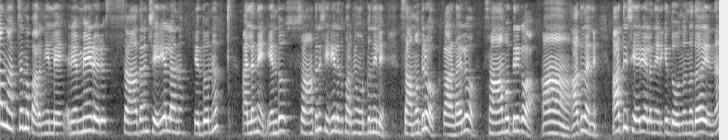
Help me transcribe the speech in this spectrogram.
അന്ന് അച്ചമ്മ പറഞ്ഞില്ലേ രമ്യയുടെ ഒരു സാധനം ശരിയല്ല എന്ന് എന്തോന്ന്? അല്ലെന്നേ എന്തോ സാധനം ശരിയല്ലെന്ന് പറഞ്ഞു ഓർക്കുന്നില്ലേ? സമുദ്രമോ കടലോ സാമുദ്രികവാ ആ അത് തന്നെ. അത് ശരിയല്ലെന്ന് എനിക്കും തോന്നുന്നത് എന്ന്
